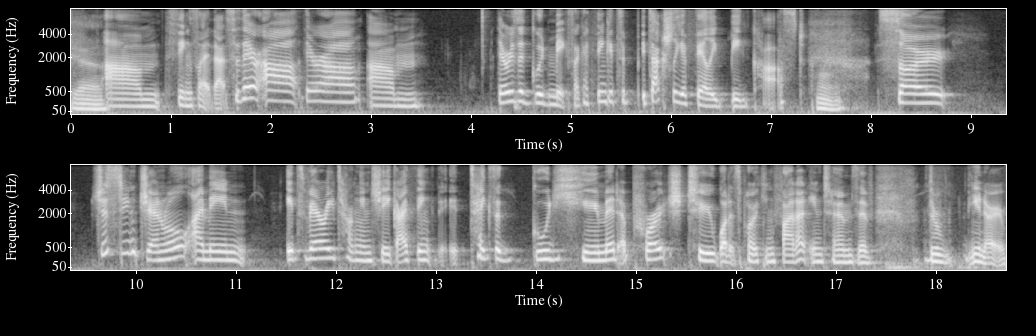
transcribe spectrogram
Yeah. um, things like that. So there are there are um, there is a good mix. Like I think it's a it's actually a fairly big cast. So just in general, I mean, it's very tongue in cheek. I think it takes a good humoured approach to what it's poking fun at in terms of the you know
